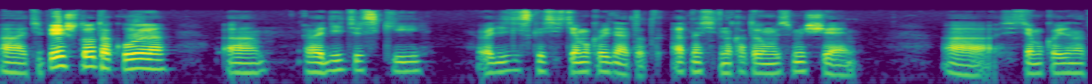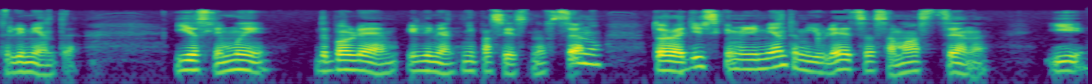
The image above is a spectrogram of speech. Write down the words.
А теперь что такое а, родительский, родительская система координат, относительно которой мы смещаем а, систему координат элемента? Если мы добавляем элемент непосредственно в сцену, то родительским элементом является сама сцена. И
